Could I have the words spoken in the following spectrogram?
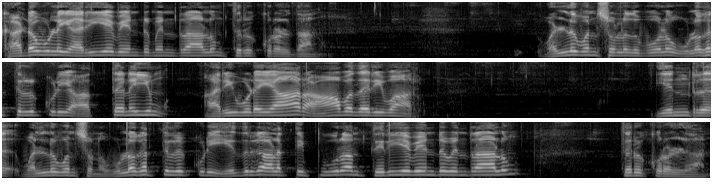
கடவுளை அறிய வேண்டுமென்றாலும் திருக்குறள் தான். வள்ளுவன் சொல்வது போல உலகத்தில் இருக்கக்கூடிய அத்தனையும் அறிவுடையார் ஆவதறிவார் என்ற வள்ளுவன் சொன்ன. உலகத்தில் இருக்கக்கூடிய எதிர்காலத்தை பூராம் தெரிய வேண்டும் என்றாலும் திருக்குறள் தான்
